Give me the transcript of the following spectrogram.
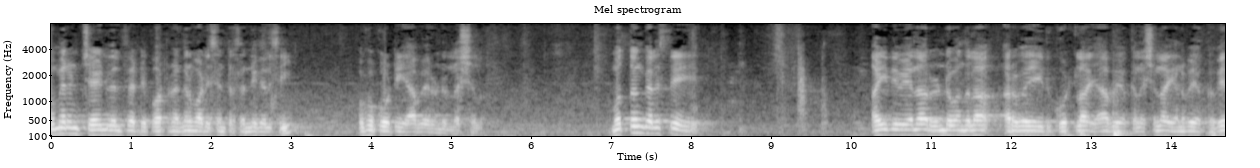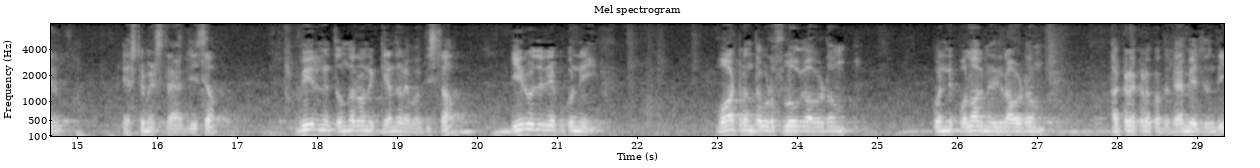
women and child welfare department anganwadi centres అన్ని కలిసి ఒక కోటి యాభై రెండు లక్షలు. మొత్తం కలిస్తే ఐదు వేల రెండు వందల అరవై ఐదు కోట్ల యాభై ఒక్క లక్షల ఎనభై ఒక్క వేలు ఎస్టిమేట్స్ తయారు చేశాం. వీరిని తొందరలోనే కేంద్రానికి పంపిస్తాం. ఈ రోజు రేపు కొన్ని వాటర్ అంతా కూడా ఫ్లో కావడం కొన్ని పొలాల మీదకి రావడం అక్కడక్కడ కొంత డ్యామేజ్ ఉంది.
